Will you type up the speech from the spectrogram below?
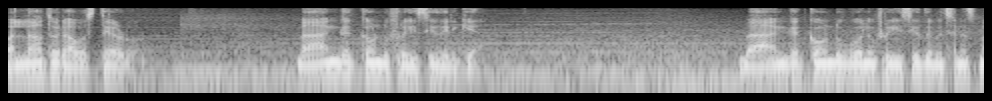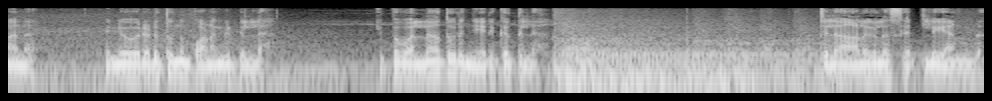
വല്ലാത്തൊരു അവസ്ഥയാടോ ബാങ്ക് അക്കൗണ്ട് ഫ്രീസ് ചെയ്തിരിക്കുക ബാങ്ക് അക്കൗണ്ട് പോലും ഫ്രീസ് ചെയ്ത ബിസിനസ്മാന് പിന്നെ ഒരിടത്തൊന്നും പണം കിട്ടില്ല. ഇപ്പം വല്ലാത്തൊരു ഞെരുക്കത്തില്ല ചില ആളുകളെ സെറ്റിൽ ചെയ്യാനുണ്ട്.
